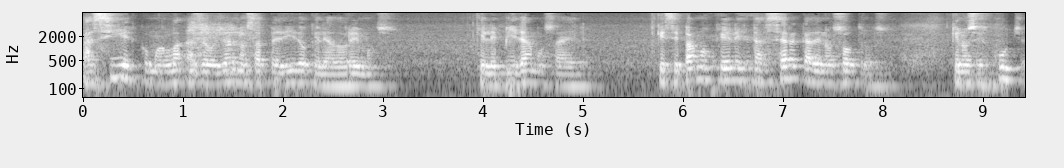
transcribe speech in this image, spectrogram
Así es como Allah Azza wa Jal nos ha pedido que le adoremos, que le pidamos a Él, que sepamos que Él está cerca de nosotros, que nos escucha.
